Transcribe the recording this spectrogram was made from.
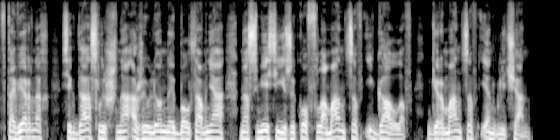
В тавернах всегда слышна оживленная болтовня на смеси языков фламандцев и галлов, германцев и англичан.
